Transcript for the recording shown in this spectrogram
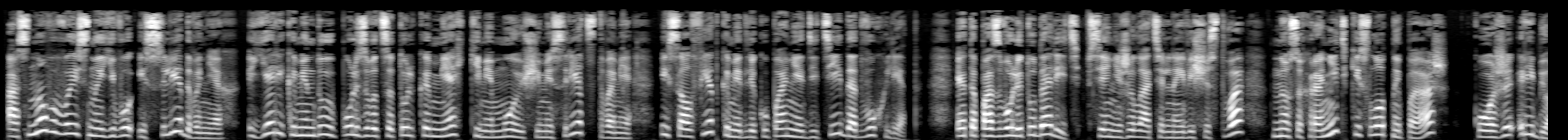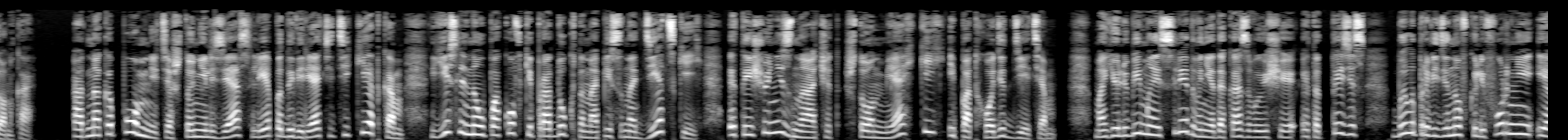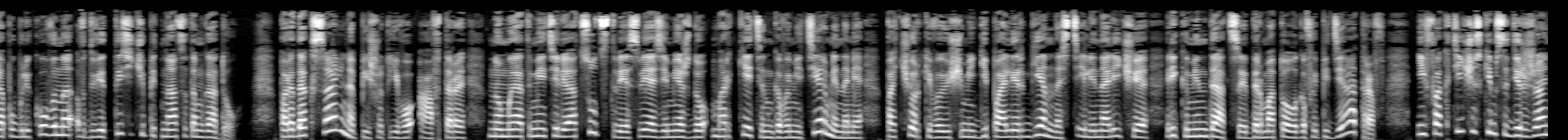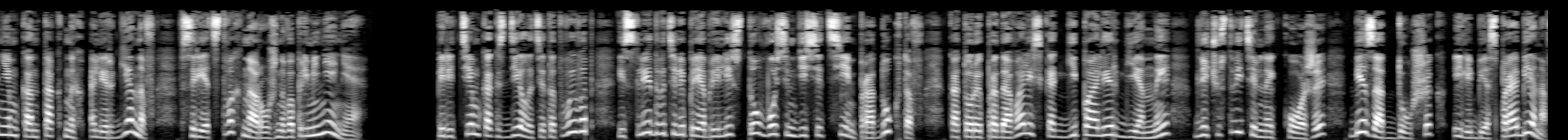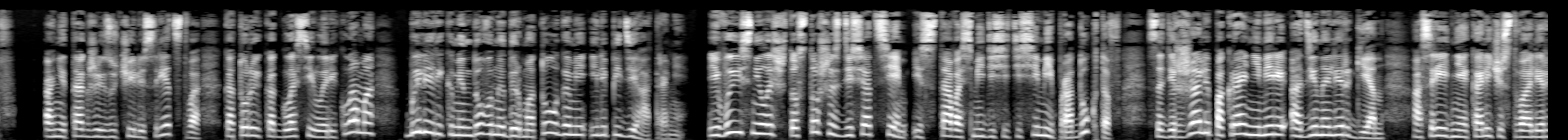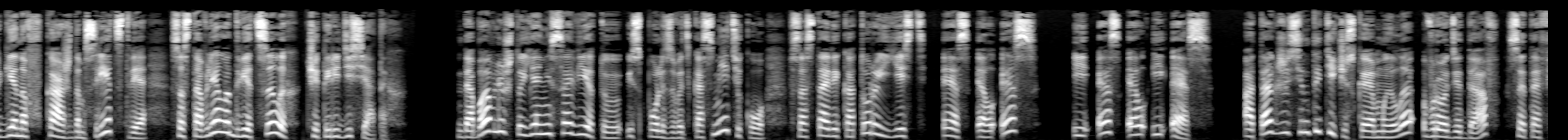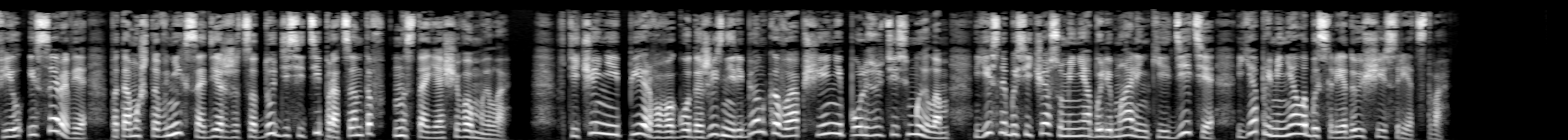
Основываясь на его исследованиях, я рекомендую пользоваться только мягкими моющими средствами и салфетками для купания детей до двух лет. Это позволит удалить все нежелательные вещества, но сохранить кислотный pH кожи ребенка. Однако помните, что нельзя слепо доверять этикеткам. Если на упаковке продукта написано «детский», это еще не значит, что он мягкий и подходит детям. Мое любимое исследование, доказывающее этот тезис, было проведено в Калифорнии и опубликовано в 2015 году. Парадоксально, пишут его авторы, но мы отметили отсутствие связи между маркетинговыми терминами, подчеркивающими гипоаллергенность или наличие рекомендации дерматологов и педиатров, и фактическим содержанием содержанием контактных аллергенов в средствах наружного применения. Перед тем, как сделать этот вывод, исследователи приобрели 187 продуктов, которые продавались как гипоаллергенные для чувствительной кожи, без отдушек или без парабенов. Они также изучили средства, которые, как гласила реклама, были рекомендованы дерматологами или педиатрами и выяснилось, что 167 из 187 продуктов содержали по крайней мере один аллерген, а среднее количество аллергенов в каждом средстве составляло 2,4. Добавлю, что я не советую использовать косметику, в составе которой есть SLS и SLES, а также синтетическое мыло вроде DAF, Cetaphil и CeraVe, потому что в них содержится до 10% настоящего мыла. В течение первого года жизни ребенка вообще не пользуйтесь мылом. Если бы сейчас у меня были маленькие дети, я применяла бы следующие средства.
